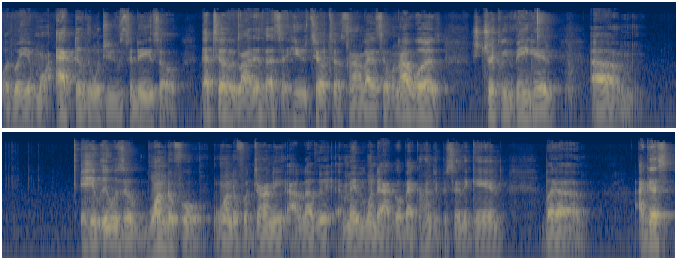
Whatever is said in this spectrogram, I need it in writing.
or the way you're more active than what you used to be. So that tells a lot. That's, that's a huge telltale sign. Like I said, when I was strictly vegan, um, it, it was a wonderful, wonderful journey. I love it. Maybe one day I go back 100% again. But uh, I guess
